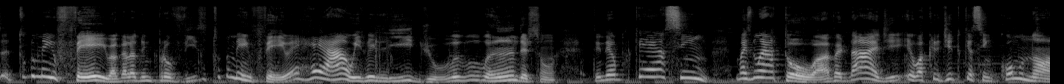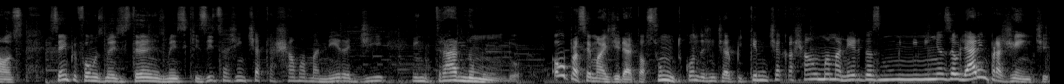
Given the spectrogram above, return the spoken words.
É tudo meio feio, a galera do improviso, tudo meio feio. É real, o Elídio, o Anderson entendeu? Porque é assim, mas não é à toa. A verdade, eu acredito que assim, como nós sempre fomos meio estranhos, meio esquisitos, a gente tinha que achar uma maneira de entrar no mundo. Ou para ser mais direto ao assunto, quando a gente era pequeno, a gente tinha que achar uma maneira das menininhas olharem pra gente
